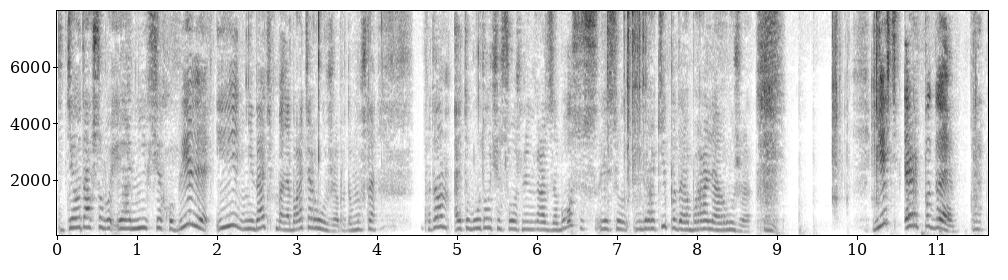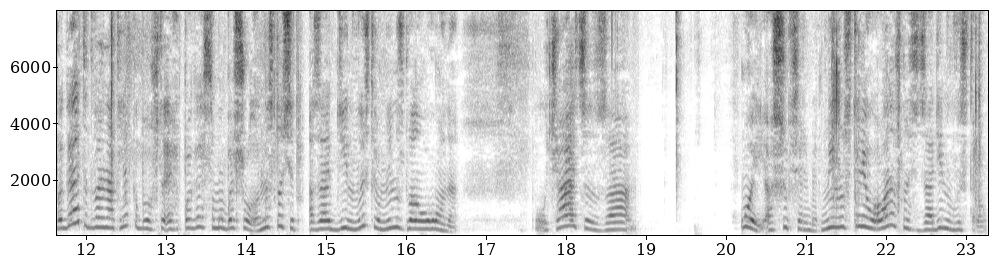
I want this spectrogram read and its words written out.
делать так, чтобы и они всех убили, и не дать им подобрать оружие. Потому что потом это будет очень сложно играть за босса, если игроки подобрали оружие. Есть РПГ. РПГ это двойная клетка, потому что РПГ само большое. Она сносит за один выстрел минус 2 урона. Получается за... Ой, ошибся, ребят. Минус 3 урона сносит за один выстрел.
